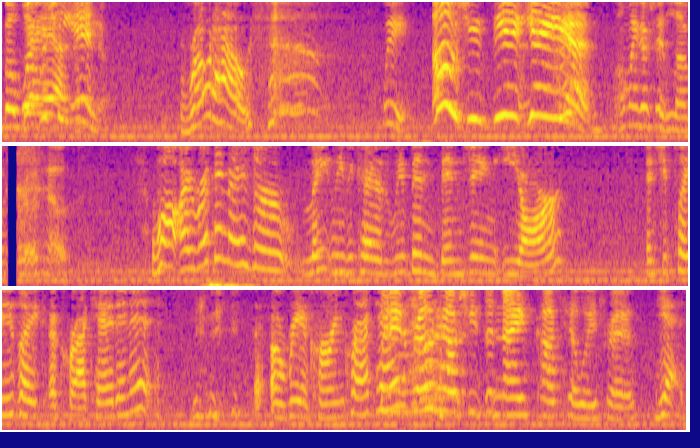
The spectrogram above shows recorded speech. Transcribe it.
But what Yeah, was yeah. she in? Roadhouse. Wait. Oh, she's the yeah, yeah, yeah. Oh my gosh, I love Roadhouse. well, I recognize her lately because we've been binging ER, and she plays like a crackhead in it, a reoccurring crackhead. but in Roadhouse, she's a nice cocktail waitress. Yes,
